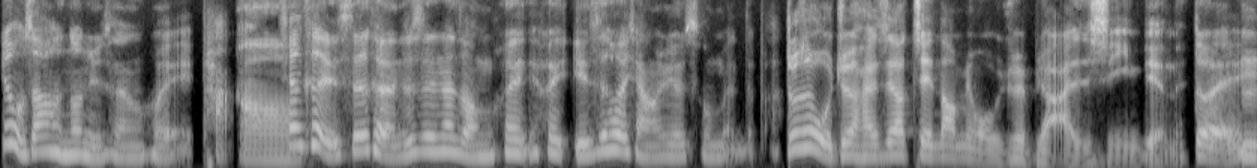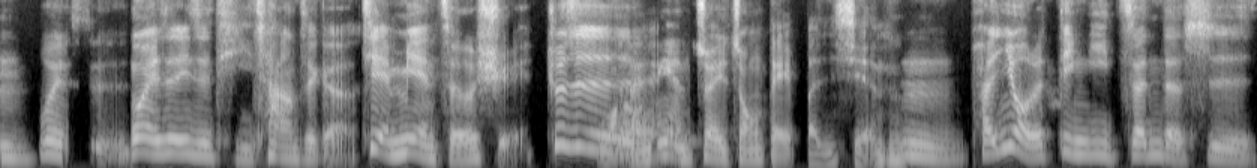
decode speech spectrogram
因为我知道很多女生会怕。哦，像克里斯可能就是那种会会也是会想要约出门的吧。就是我觉得还是要见到面，我就会比较安心一点的。对，嗯，我也是，我也是一直提。唱这个见面哲学，就是网恋最终得奔现。嗯，朋友的定义真的是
